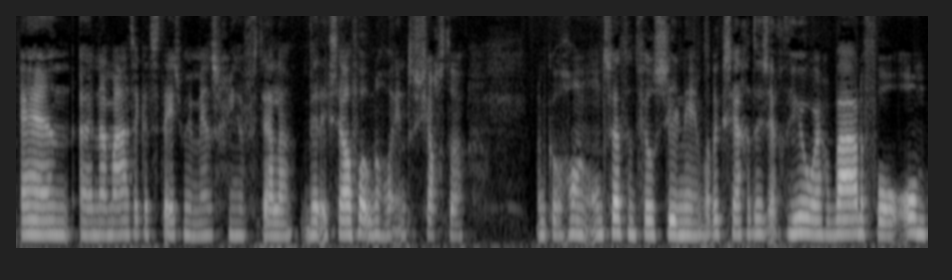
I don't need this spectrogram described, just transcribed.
En uh, naarmate ik het steeds meer mensen gingen vertellen, werd ik zelf ook nog wel enthousiaster. Heb ik er gewoon ontzettend veel zin in. Wat ik zeg, het is echt heel erg waardevol om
